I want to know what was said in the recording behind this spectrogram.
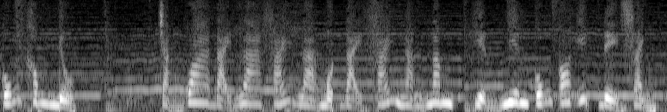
cũng không nhiều. Chẳng qua Đại La Phái là một đại phái ngàn năm, hiển nhiên cũng có ít để dành.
